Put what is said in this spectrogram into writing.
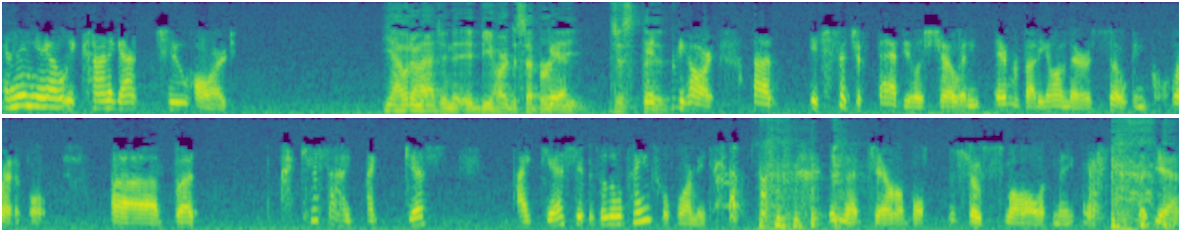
and then you know it kind of got too hard. yeah, I would uh, imagine it- it'd be hard to separate just the. It's pretty hard. Uh, it's such a fabulous show, and everybody on there is so incredible. Uh, but I guess I, I guess, I guess it was a little painful for me. Isn't that terrible? It's so small of me. But yeah,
